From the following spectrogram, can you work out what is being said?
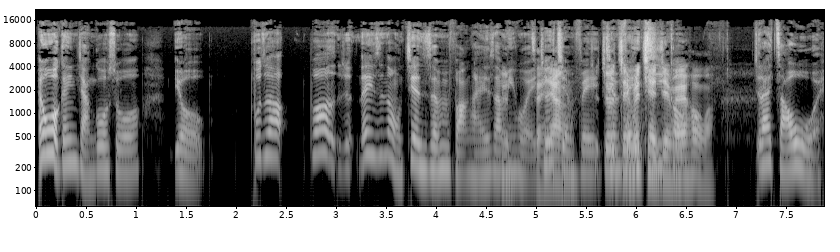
哎，我跟你讲过说有不知道不知道类似那种健身房还是上面会，就是减肥就减肥前减肥后嘛，就来找我哎、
